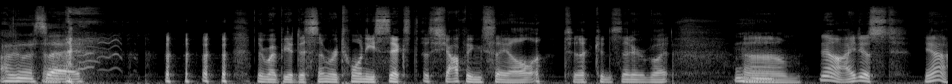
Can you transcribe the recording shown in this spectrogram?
I was gonna say. there might be a December twenty sixth shopping sale to consider. But Mm-hmm. um, no, I just yeah,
